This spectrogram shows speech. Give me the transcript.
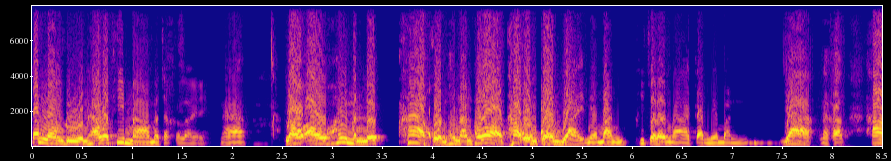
ท่านลองดูนะฮะว่าที่มามาจากอะไรนะฮะ เราเอาให้มันเล็กห้าคนเท่านั้น เพราะว่าถ้าองค์กรใหญ่เนี่ยมันพิจารณากันเนี่ยมันยากนะครับห้า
